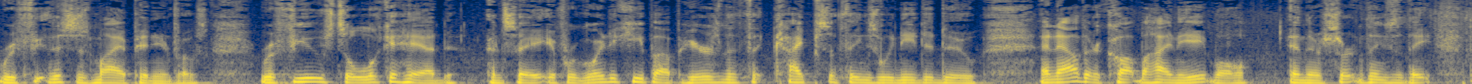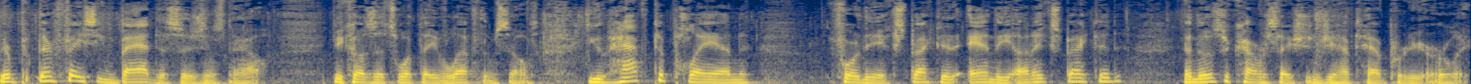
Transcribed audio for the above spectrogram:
refu- this is my opinion, folks, refuse to look ahead and say, if we're going to keep up, here's the th- types of things we need to do. And now they're caught behind the eight ball, and there are certain things that they they're they're facing bad decisions now because it's what they've left themselves. You have to plan for the expected and the unexpected, and those are conversations you have to have pretty early.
